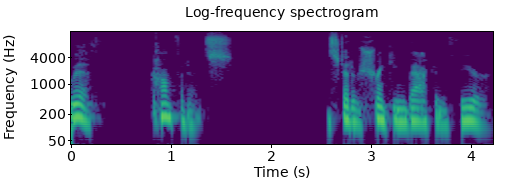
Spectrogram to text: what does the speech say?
with confidence instead of shrinking back in fear.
